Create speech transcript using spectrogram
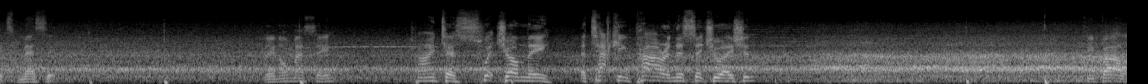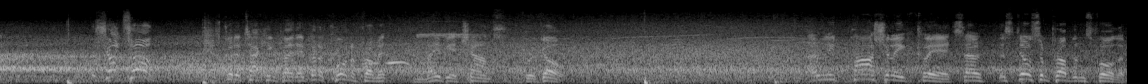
It's Messi. Lionel Messi trying to switch on the attacking power in this situation. Dybala. The shot's on! It's good attacking play. They've got a corner from it and maybe a chance for a goal. Only partially cleared, so there's still some problems for them.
